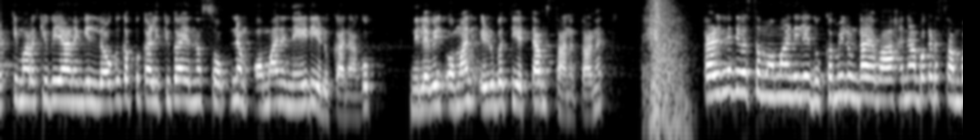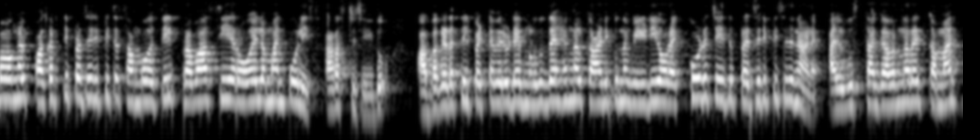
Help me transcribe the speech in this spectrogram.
അട്ടിമറിക്കുകയാണെങ്കിൽ ലോകകപ്പ് കളിക്കുക എന്ന സ്വപ്നം ഒമാന് നേടിയെടുക്കാനാകും. നിലവിൽ ഒമാൻ എഴുപത്തിയെട്ടാം സ്ഥാനത്താണ്. കഴിഞ്ഞ ദിവസം ഒമാനിലെ ദുഃഖമിലുണ്ടായ വാഹനാപകട സംഭവങ്ങൾ പകർത്തി പ്രചരിപ്പിച്ച സംഭവത്തിൽ പ്രവാസിയെ റോയൽ ഒമാൻ പോലീസ് അറസ്റ്റ് ചെയ്തു. അപകടത്തിൽപ്പെട്ടവരുടെ മൃതദേഹങ്ങൾ കാണിക്കുന്ന വീഡിയോ റെക്കോർഡ് ചെയ്ത് പ്രചരിപ്പിച്ചതിനാണ് അൽവുസ്ത ഗവർണറേറ്റ് കമാൻഡ്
